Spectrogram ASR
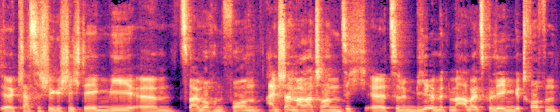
äh, klassische Geschichte irgendwie ähm, zwei Wochen vorm Einstein-Marathon sich äh, zu einem Bier mit einem Arbeitskollegen getroffen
